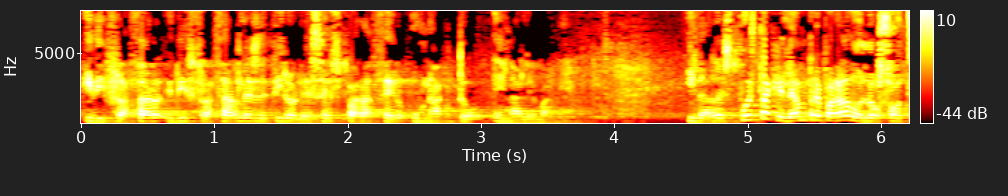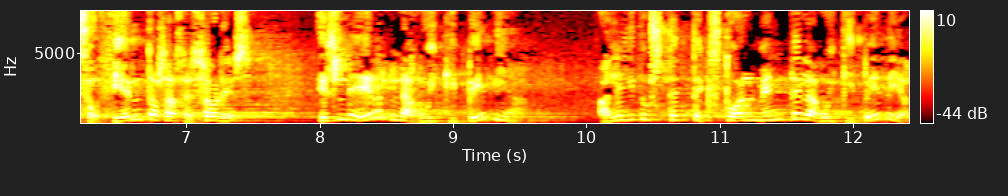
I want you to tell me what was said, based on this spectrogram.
y, disfrazar, disfrazarles de tiroleses para hacer un acto en Alemania. Y la respuesta que le han preparado los 800 asesores es leer la Wikipedia. ¿Ha leído usted textualmente la Wikipedia?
